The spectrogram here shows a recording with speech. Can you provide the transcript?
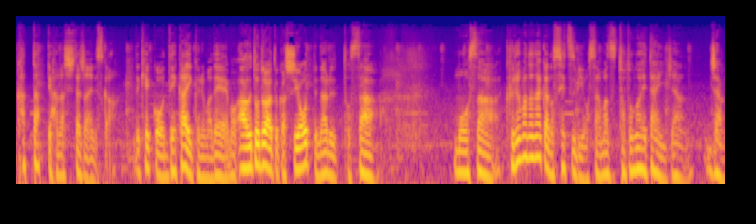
買ったって話したじゃないですか。で結構でかい車でもうアウトドアとかしようってなるとさもうさ車の中の設備をさまず整えたいじゃん。じゃん。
